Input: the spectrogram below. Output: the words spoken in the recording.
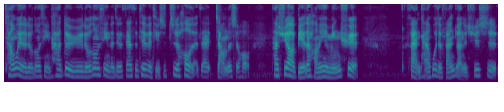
长尾的流动性，它对于流动性的这个 sensitivity 是滞后的，在涨的时候，它需要别的行业明确反弹或者反转的趋势，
